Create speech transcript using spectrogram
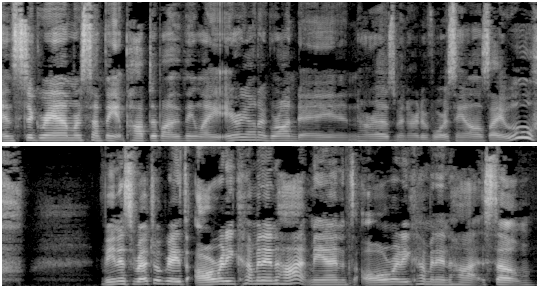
instagram or something it popped up on the thing like ariana grande and her husband are divorcing. I was like ooh venus retrograde's already coming in hot man. It's already coming in hot. So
